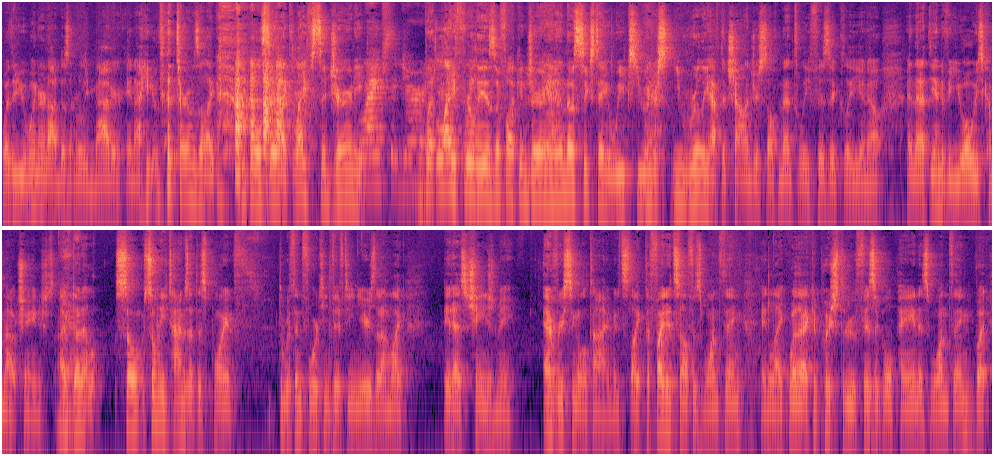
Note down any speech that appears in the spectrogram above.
whether you win or not doesn't really matter. And I hate the terms that like people say like life's a journey. Life's a journey. But life really is a fucking journey. Yeah. And in those six to eight weeks, you Yeah. under, you really have to challenge yourself mentally, physically, you know. And then at the end of it, you always come out changed. I've done it so so many times at this point, within 14, 15 years, that I'm like, it has changed me every single time. It's like the fight itself is one thing, and like whether I can push through physical pain is one thing, but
